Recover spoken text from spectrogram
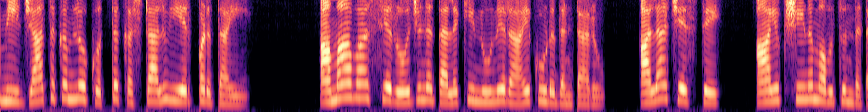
మీ జాతకంలో కొత్త కష్టాలు ఏర్పడతాయి. అమావాస్య రోజున తలకి నూనె రాయకూడదంటారు. అలా చేస్తే ఆయుక్షీణం అవుతుందట.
